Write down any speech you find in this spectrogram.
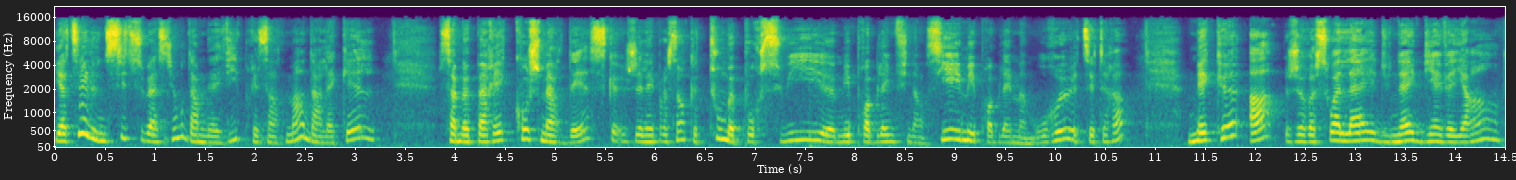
y a-t-il une situation dans ma vie présentement dans laquelle ça me paraît cauchemardesque. J'ai l'impression que tout me poursuit, euh, mes problèmes financiers, mes problèmes amoureux, etc. Mais que, ah, je reçois l'aide, une aide bienveillante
